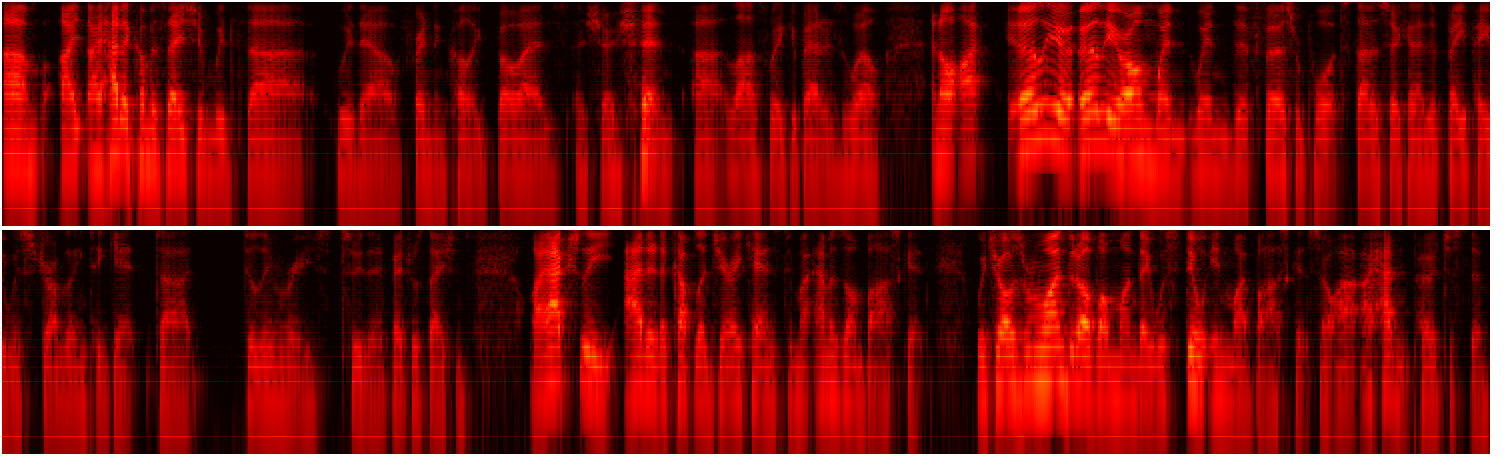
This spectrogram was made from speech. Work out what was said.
Um, I, I had a conversation with uh, with our friend and colleague Boaz Shoshan uh, last week about it as well. And I, I earlier earlier on when when the first report started circulating that BP was struggling to get uh, deliveries to their petrol stations, I actually added a couple of jerry cans to my Amazon basket, which I was reminded of on Monday was still in my basket, so I, I hadn't purchased them.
